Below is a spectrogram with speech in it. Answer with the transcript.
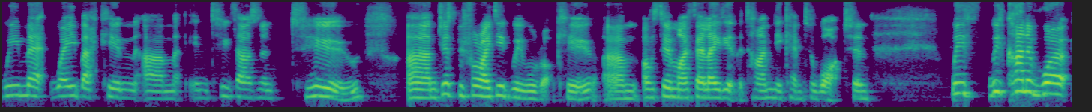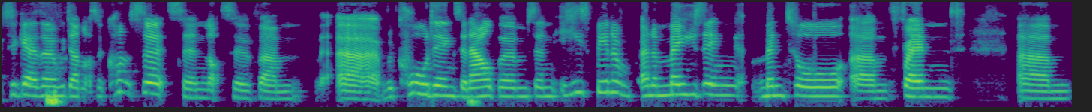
we met way back in um, in two thousand and two, um, just before I did We Will Rock You. Um, I was doing My Fair Lady at the time. and He came to watch, and we've we've kind of worked together. We've done lots of concerts and lots of um, uh, recordings and albums, and he's been a, an amazing mentor, um, friend. Um,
